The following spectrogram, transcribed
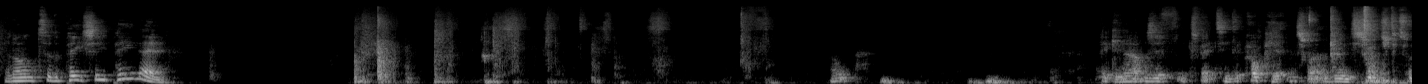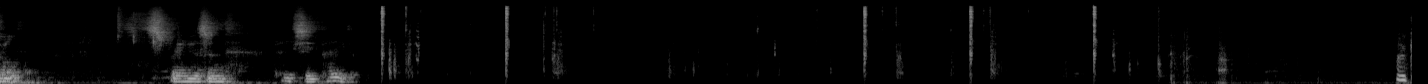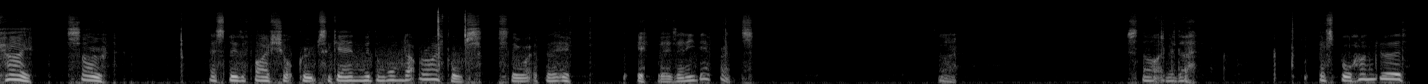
And on to the PCP then. Oh. Picking out as if expecting to cock it. That's why I'm doing switch between springers and PCPs. Okay, so let's do the five shot groups again with the warmed up rifles see what if, if, if there's any difference so starting with the S400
